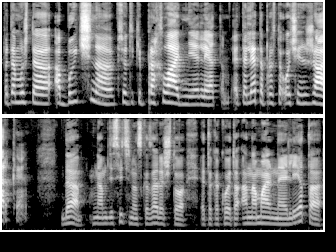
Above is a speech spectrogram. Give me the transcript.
потому что обычно все-таки прохладнее летом. Это лето просто очень жаркое. Да, нам действительно сказали, что это какое-то аномальное лето,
